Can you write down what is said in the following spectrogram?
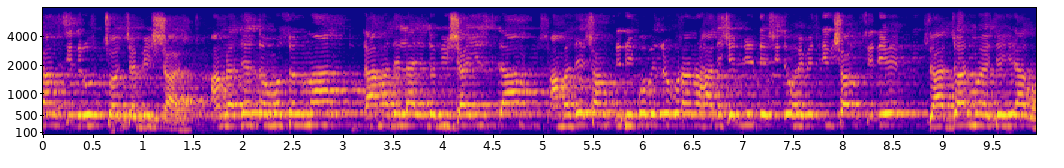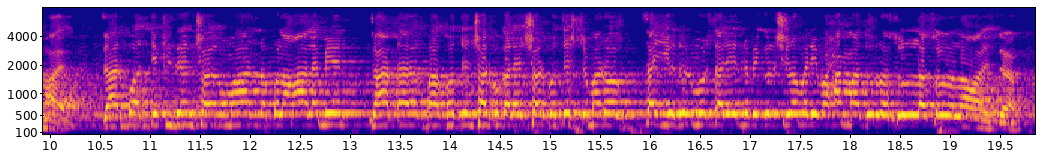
সংস্কৃতির উৎস হচ্ছে বিশ্বাস। আমরা যেহেতু মুসলমান তা আমাদের লালিত বিশ্বাস ইসলাম, আমাদের সংস্কৃতি পবিত্র কোরআন হাদিসের নির্দেশিত হৈভিত্তিক সংস্কৃতি, যার জন্ম হয়েছে হীরা গুহায় যার পথ দেখিয়েছেন স্বয়ং মহান রব্বুল আলামিন, যার তারক বা হচ্ছেন সর্বকালের সর্বশ্রেষ্ঠ মানব সাইয়্যিদুল মুরসালিন নবিকুল শিরোমণি মোহাম্মদুর রাসূলুল্লাহ সাল্লাল্লাহু আলাইহি ওয়াসাল্লাম।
